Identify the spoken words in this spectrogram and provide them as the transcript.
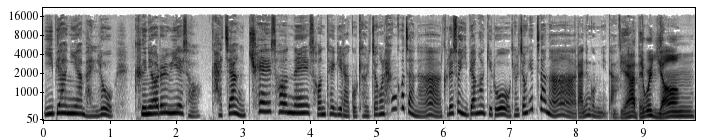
입양이야말로 그녀를 위해서 가장 최선의 선택이라고 결정을 한 거잖아. 그래서 입양하기로 결정했잖아. 라는 겁니다. Yeah, they were young.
